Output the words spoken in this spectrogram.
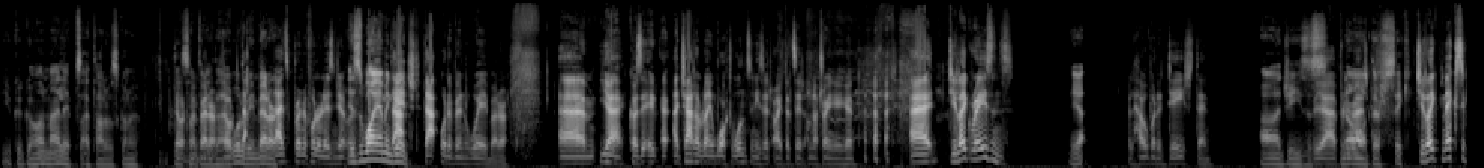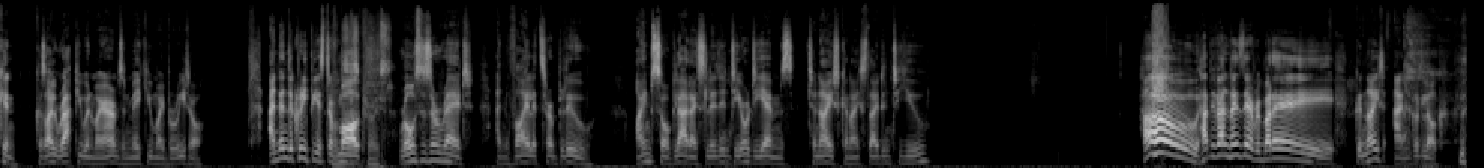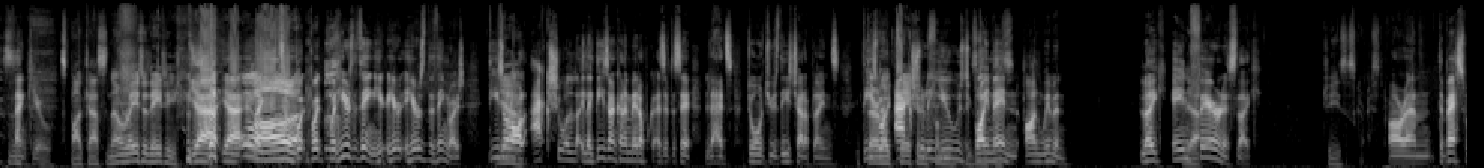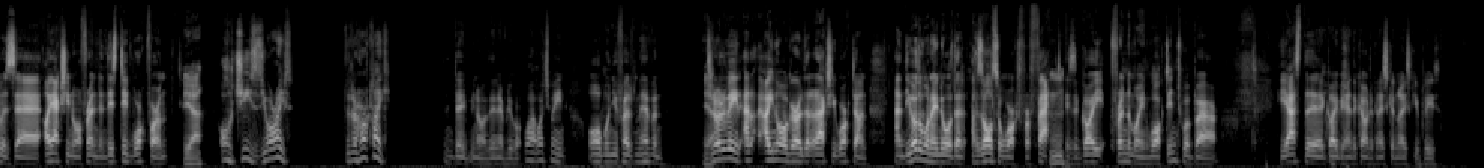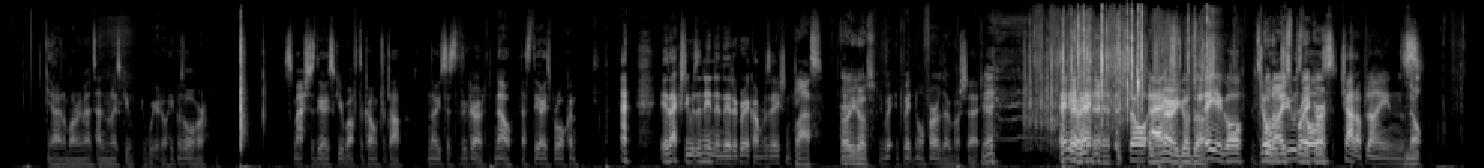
you could go on my lips. I thought it was gonna. That would have been better. That would have been better. That's Brendan Fuller, ladies and gentlemen. This is why I'm That- engaged. That, would have been way better. Um, yeah, because a, chat line worked once and he said, all right, that's it. I'm not trying again. uh, do you like raisins? Yeah. Well, how about a date then? Ah, Jesus. Yeah, pretty No, they're sick. Do you like Mexican? Because I'll wrap you in my arms and make you my burrito. And then the creepiest of them all Christ. roses are red and violets are blue. I'm so glad I slid into your DMs. Tonight, can I slide into you? Ho! Happy Valentine's Day, everybody! Good night and good luck. Thank you. This podcast is now rated 80. Yeah, yeah. like, so- but but but here's the thing. Here, here here's the thing, right? These are Yeah. all actual. Like these aren't kind of made up as if to say, lads, don't use these chat up lines. These They're, were like, taken actually from used by examples. men on women. Like in Yeah. fairness, like. Jesus Christ. Or um, the best was uh, I actually know a friend, and this did work for him. Yeah. Oh Jesus, you all right? Did it hurt like? And they, you know, they never go. What? What you mean? Oh, when you fell from heaven. Do you know what I mean? And I know a girl that it actually worked on. And the other one I know that has also worked for fact Mm. is a guy, a friend of mine, walked into a bar. He asked the guy behind the counter, "Can I just get an ice cube, please?" Yeah, I don't bother me, man. Hand him an ice cube. You weirdo. He goes over, smashes the ice cube off the countertop. And now he says to the girl, "No, that's the ice broken." it actually was an in, and they had a great conversation. Class. Very good. It went, it went no further, but uh, yeah. Yeah. Anyway, so It's uh, very good though. There you go. good Don't use icebreaker. those chat up lines. No.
